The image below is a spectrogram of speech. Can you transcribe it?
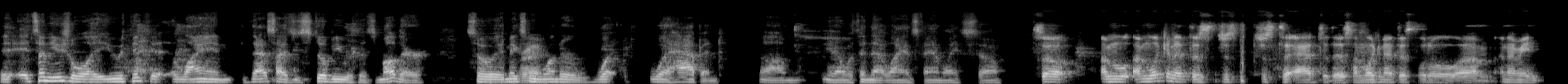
it's unusual. You would think that a lion that size would still be with its mother, so it makes right. me wonder what what happened, um, you know, within that lion's family. So, so I'm I'm looking at this just just to add to this. I'm looking at this little, um, and I mean,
